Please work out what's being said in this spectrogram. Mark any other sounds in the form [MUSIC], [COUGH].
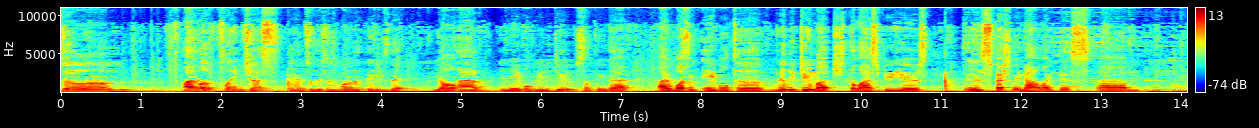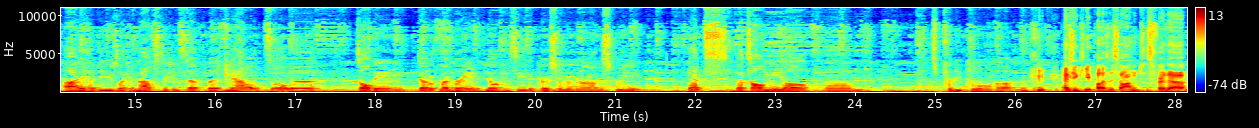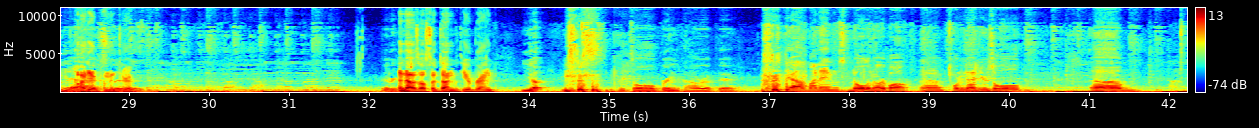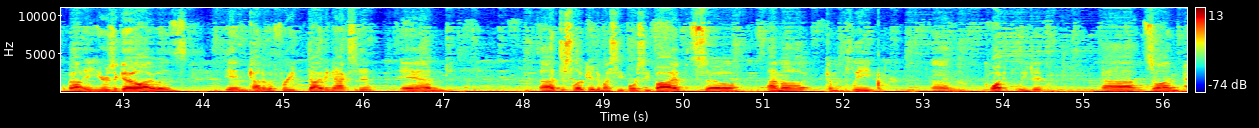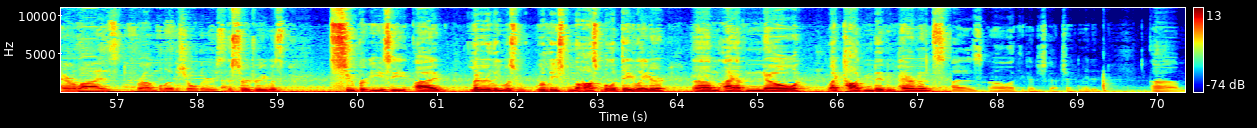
So, um, I love playing chess, and so this is one of the things that y'all have enabled me to do. Something that I wasn't able to really do much the last few years, especially not like this. Um, I had to use like a mouse stick and stuff, but now it's all uh, it's all being done with my brain. If y'all can see the cursor moving around the screen, that's that's all me, y'all. Um, it's pretty cool, huh? [LAUGHS] Actually, can you pause the song just for the Yeah, audio coming through? absolutely. There we go. And that was also done with your brain. Yep. It's, [LAUGHS] it's all brain power up there. [LAUGHS] yeah, my name's Noland Arbaugh. I'm 29 years old. Um, about eight years ago, I was in kind of a freak diving accident and uh, dislocated my C4, C5. So I'm a complete um, quadriplegic. Uh, so I'm paralyzed from below the shoulders. The surgery was super easy. I literally was released from the hospital a day later. Um, I have no like cognitive impairments. As, oh, I think I just got checkmated. Um,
